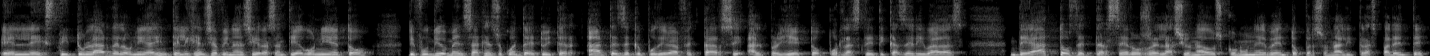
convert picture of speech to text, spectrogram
El ex titular de la Unidad de Inteligencia Financiera, Santiago Nieto, difundió un mensaje en su cuenta de Twitter antes de que pudiera afectarse al proyecto por las críticas derivadas de actos de terceros relacionados con un evento personal y transparente.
